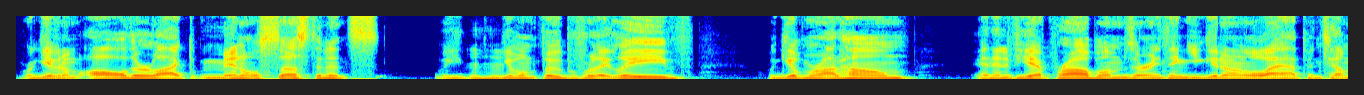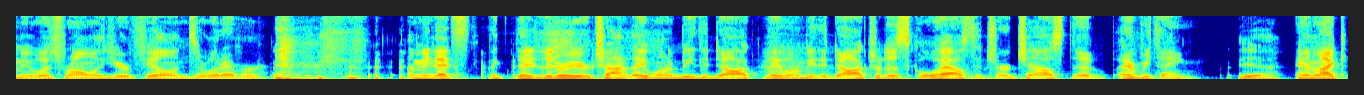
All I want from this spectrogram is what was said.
We're giving them all their like mental sustenance. We mm-hmm. give them food before they leave. We give them a ride home. And then if you have problems or anything, you get on a little app and tell me what's wrong with your feelings or whatever. I mean, that's like they literally are trying. They want to be the doc. They want to be the doctor, the schoolhouse, the church house, the everything Yeah. and like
